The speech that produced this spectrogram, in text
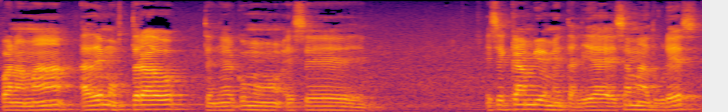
Panamá ha demostrado tener como ese, ese cambio de mentalidad, esa madurez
